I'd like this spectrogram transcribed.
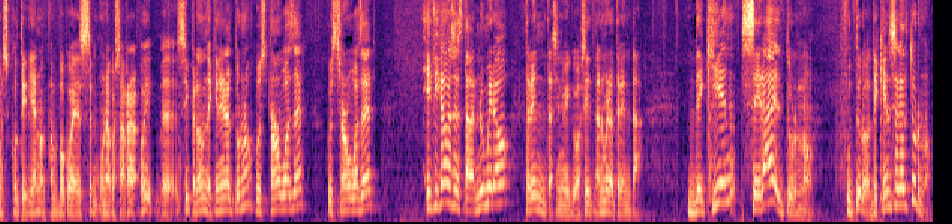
es cotidiano, tampoco es una cosa rara. Uy, eh, sí, perdón, ¿de quién era el turno? Whose turn was it? Whose turn was it? Y fijaos, está la número 30, si no me equivoco, sí, la número 30. ¿De quién será el turno? Futuro, ¿de quién será el turno?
